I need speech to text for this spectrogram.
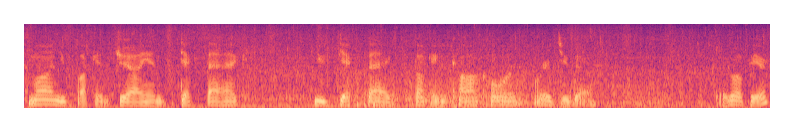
Come on, you fucking giant dick bag. You dick bag fucking cock whore. Where'd you go? Did I go up here?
